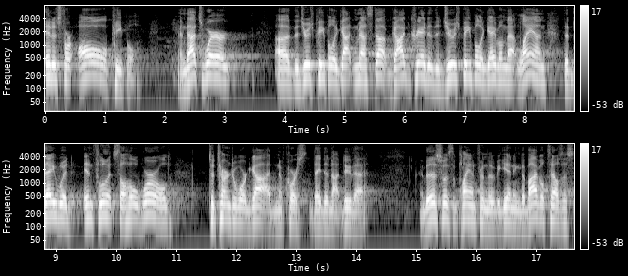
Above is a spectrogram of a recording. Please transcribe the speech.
It is for all people. And that's where uh, the Jewish people had gotten messed up. God created the Jewish people and gave them that land that they would influence the whole world to turn toward God. And of course, they did not do that. But this was the plan from the beginning. The Bible tells us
